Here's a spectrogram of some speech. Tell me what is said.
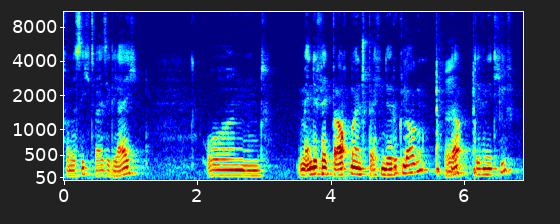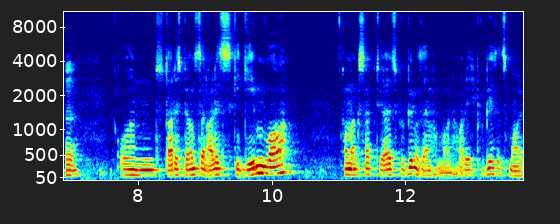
von der Sichtweise gleich. Und im Endeffekt braucht man entsprechende Rücklagen, mhm. ja, definitiv. Mhm. Und da das bei uns dann alles gegeben war, haben wir gesagt, ja, jetzt probieren wir es einfach mal. Oder ich probiere es jetzt mal.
